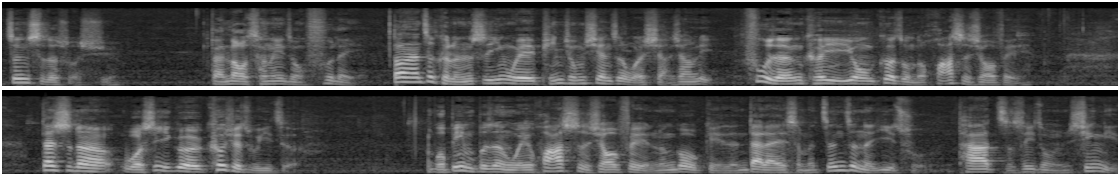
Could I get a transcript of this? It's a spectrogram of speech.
真实的所需，反倒成了一种负累。当然，这可能是因为贫穷限制了我的想象力。富人可以用各种的花式消费，但是呢，我是一个科学主义者。我并不认为花式消费能够给人带来什么真正的益处，它只是一种心理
